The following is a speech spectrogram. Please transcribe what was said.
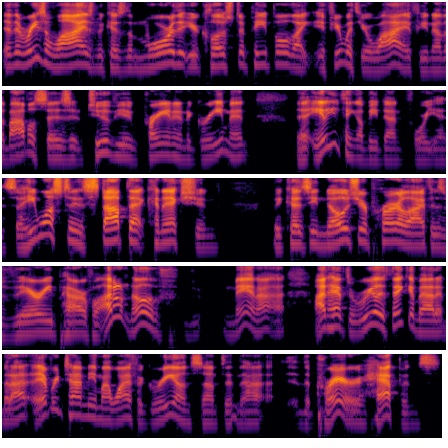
And the reason why is because the more that you're close to people, like if you're with your wife, you know, the Bible says if two of you praying in agreement, that anything will be done for you. So he wants to stop that connection because he knows your prayer life is very powerful. I don't know if man, I I'd have to really think about it. But I, every time me and my wife agree on something, I, the prayer happens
